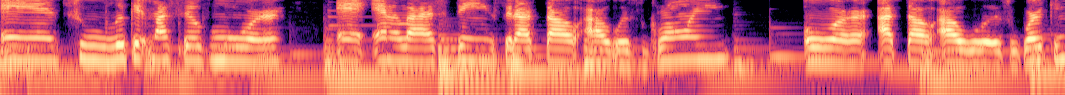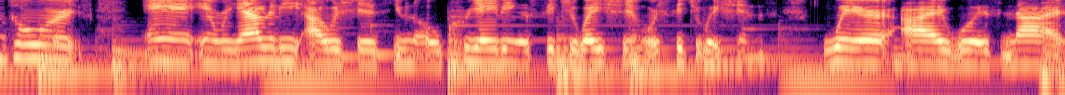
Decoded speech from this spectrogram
and to look at myself more and analyze things that I thought I was growing or I thought I was working towards. And in reality, I was just, you know, creating a situation or situations where I was not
